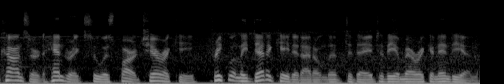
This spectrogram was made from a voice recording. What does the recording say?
Concert, Hendrix, who was part Cherokee, frequently dedicated I Don't Live Today to the American Indian.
